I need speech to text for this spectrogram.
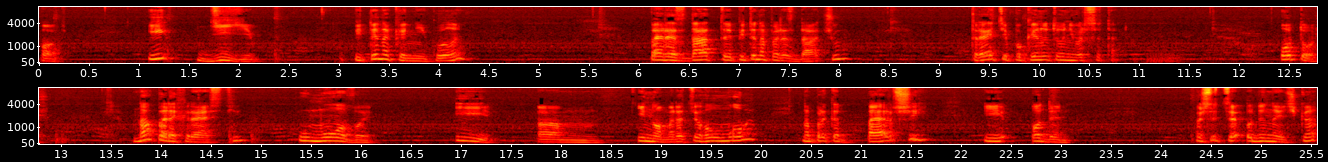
От. І дії. Піти на канікули, перездати, піти на перездачу, третє покинути університет. Отож, на перехресті умови і, ем, і номера цього умови, наприклад, перший і один. Пишеться одиничка,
